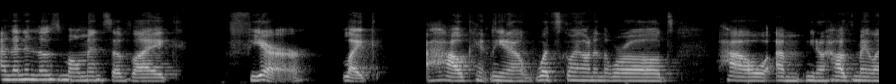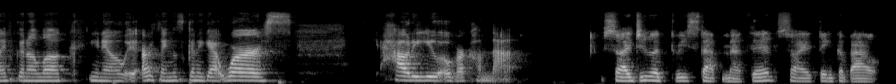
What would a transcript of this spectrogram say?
And then in those moments of like fear, like how can, you know, what's going on in the world? How, um, you know, how's my life going to look? You know, are things going to get worse? How do you overcome that? So I do a three step method. So I think about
